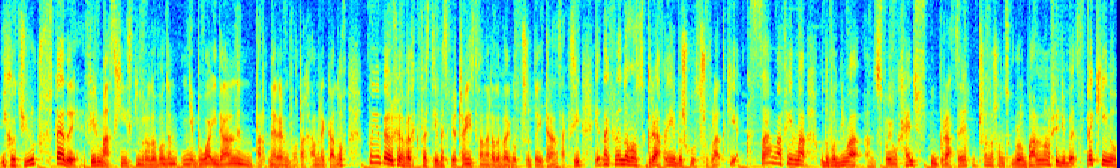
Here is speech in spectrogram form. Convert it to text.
I choć już wtedy firma z chińskim rodowodem nie była idealnym partnerem w oczach Amerykanów. Pojawiały się nawet kwestie bezpieczeństwa narodowego przy tej transakcji, jednak Lenovo zgrabnie wyszło z szufladki, a sama firma udowodniła swoją chęć współpracy, przenosząc globalną siedzibę z Pekinu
